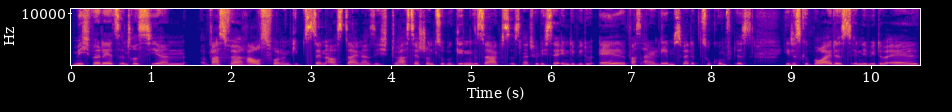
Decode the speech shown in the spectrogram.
Mich würde jetzt interessieren, was für Herausforderungen gibt es denn aus deiner Sicht? Du hast ja schon zu Beginn gesagt, es ist natürlich sehr individuell, was eine lebenswerte Zukunft ist. Jedes Gebäude ist individuell.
